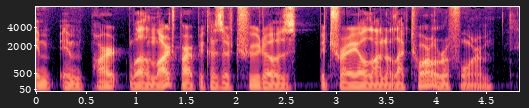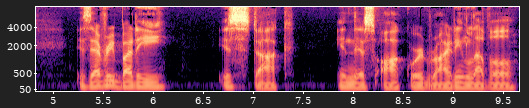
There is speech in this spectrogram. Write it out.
in, in part, well, in large part because of Trudeau's betrayal on electoral reform is everybody is stuck in this awkward riding level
